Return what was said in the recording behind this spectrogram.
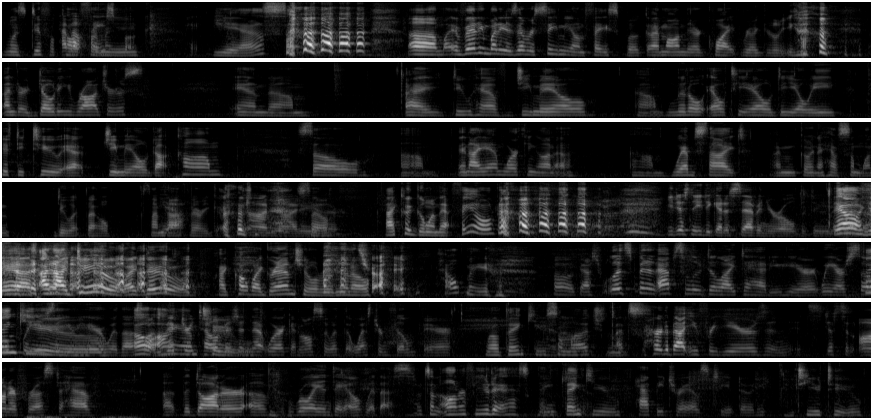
was difficult for Facebook? me. page? Yes. um, if anybody has ever seen me on Facebook, I'm on there quite regularly under Dodie Rogers. And um, I do have Gmail, um, little LTLDOE 52 E at gmail.com. So, um, and I am working on a um, website. I'm going to have someone do it though, because I'm Yeah. not very good. I'm not So, either. I could go in that field. You just need to get a seven-year-old to do that. Oh, yes, and I do, I do. I call my grandchildren, you know, right. help me. Oh gosh, well it's been an absolute delight to have you here. We are so Thank pleased that you're here with us Oh, on Victory Television too. Network and also at the Western Film Fair. Well, thank you so And, um, much. and I've heard about you for years, and it's just an honor for us to have uh, the daughter of Roy and Dale with us. It's an honor for you to ask me. Thank Thank you. you, Happy trails to you, Dodie. and to you too.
